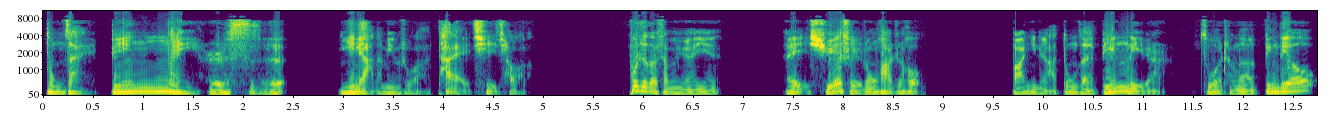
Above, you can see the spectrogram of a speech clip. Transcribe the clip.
冻在冰内而死。你俩的命数啊，太蹊跷了！不知道什么原因，哎，雪水融化之后，把你俩冻在冰里边，做成了冰雕。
